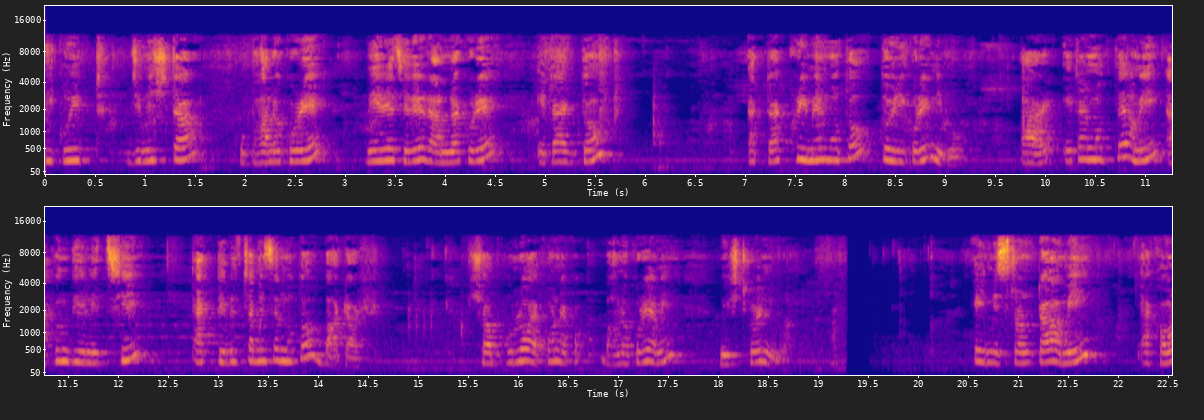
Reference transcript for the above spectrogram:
লিকুইড জিনিসটা খুব ভালো করে নেড়ে চেড়ে রান্না করে এটা একদম একটা ক্রিমের মতো তৈরি করে নিব। আর এটার মধ্যে আমি এখন দিয়ে নিচ্ছি এক টেবিল চামচের মতো বাটার। সবগুলো এখন এখন ভালো করে আমি মিক্সড করে নিব। এই মিশ্রণটা আমি এখন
